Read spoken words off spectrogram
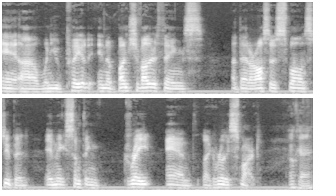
uh, when you put it in a bunch of other things uh, that are also small and stupid, it makes something great and like really smart. Okay.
